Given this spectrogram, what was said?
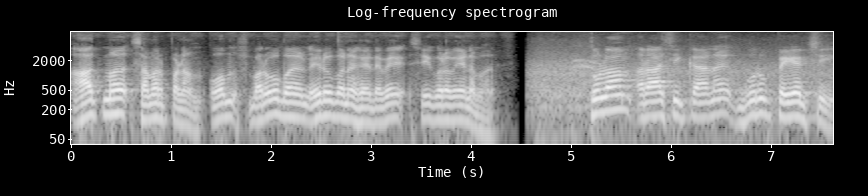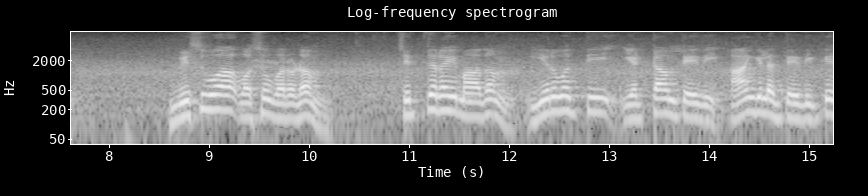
ஆத்ம சமர்ப்பணம் ஓம் ஸ்வரூப நிரூபணகேதவே ஸ்ரீகுரவே நம. துலாம் ராசிக்கான குரு பெயர்ச்சி. விசுவா வசு வருடம். சித்திரை மாதம் இருபத்தி எட்டாம் தேதி ஆங்கில தேதிக்கு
